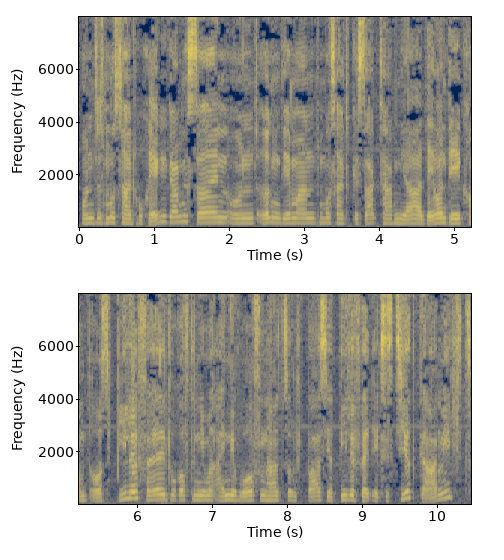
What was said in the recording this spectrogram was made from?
Und es muss halt hochhergegangen sein und irgendjemand muss halt gesagt haben, ja, der und der kommt aus Bielefeld, worauf dann jemand eingeworfen hat, zum Spaß, ja, Bielefeld existiert gar nicht.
